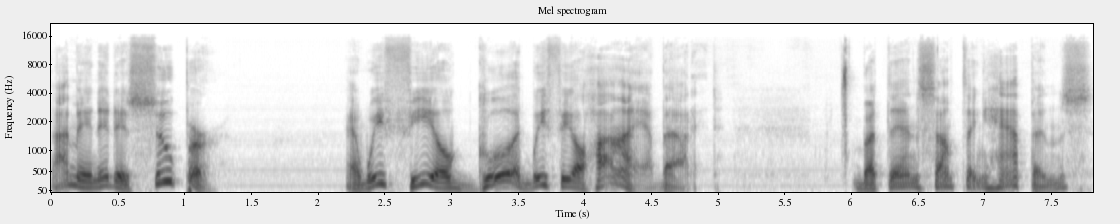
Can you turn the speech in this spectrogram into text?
I mean, it is super. And we feel good. We feel high about it. But then something happens,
